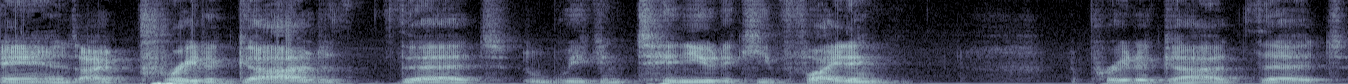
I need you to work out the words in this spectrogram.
And I pray to God that we continue to keep fighting. I pray to God that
